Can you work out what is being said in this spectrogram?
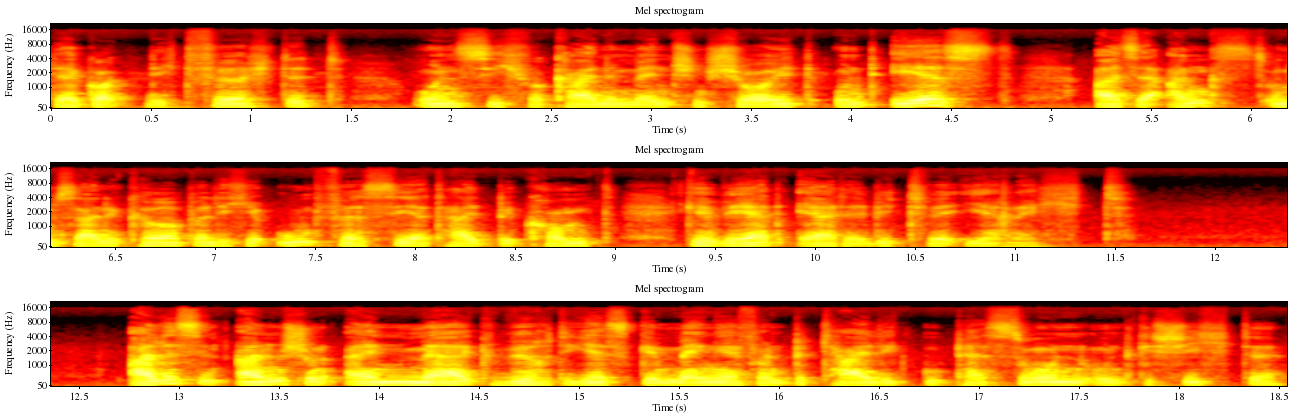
der Gott nicht fürchtet und sich vor keinem Menschen scheut und erst als er Angst um seine körperliche Unversehrtheit bekommt, gewährt er der Witwe ihr Recht alles in allem schon ein merkwürdiges Gemenge von beteiligten Personen und Geschichte,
